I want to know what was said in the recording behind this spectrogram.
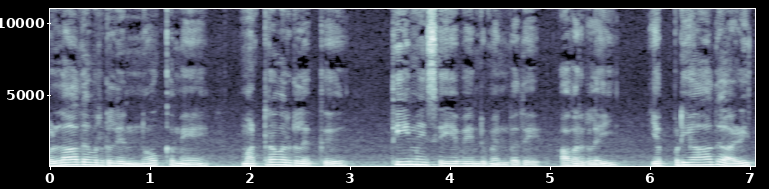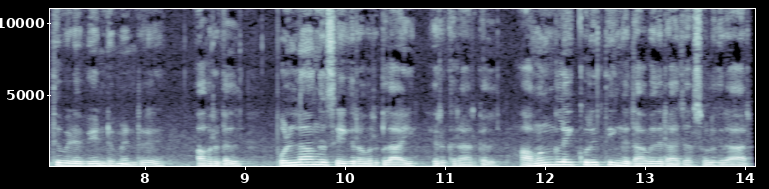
பொல்லாதவர்களின் நோக்கமே மற்றவர்களுக்கு தீமை செய்ய வேண்டும் என்பதே. அவர்களை எப்படியாவது அழித்துவிட வேண்டும் என்று அவர்கள் பொல்லாங்கு செய்கிறவர்களாய் இருக்கிறார்கள். அவங்களை குறித்து இங்கு தாவீது ராஜா சொல்கிறார்.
